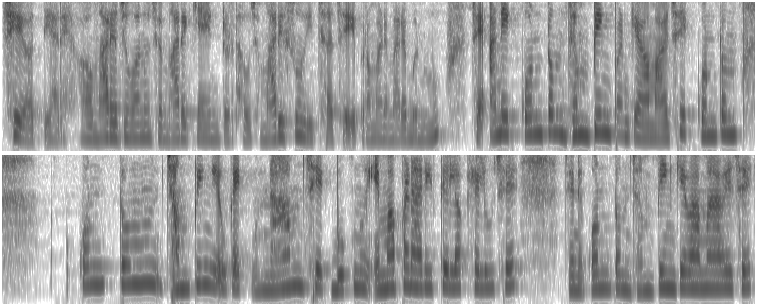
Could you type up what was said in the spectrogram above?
છે અત્યારે. હવે મારે જોવાનું છે, મારે ક્યાં એન્ટર થવું છે, મારી શું ઈચ્છા છે એ પ્રમાણે મારે બનવું છે. આને એક ક્વોન્ટમ જમ્પિંગ પણ કહેવામાં આવે છે. ક્વોન્ટમ ક્વોન્ટમ જમ્પિંગ એવું કંઈક નામ છે એક બુકનું એમાં પણ આ રીતે લખેલું છે, જેને ક્વોન્ટમ જમ્પિંગ કહેવામાં આવે છે.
